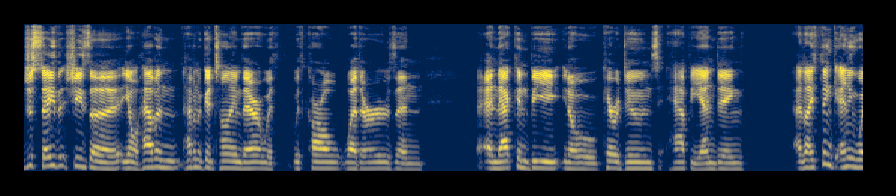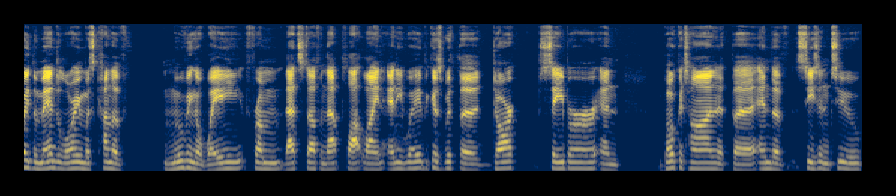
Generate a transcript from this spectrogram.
just say that she's uh you know having having a good time there with with Carl Weathers and and that can be you know Cara Dune's happy ending. And I think anyway the Mandalorian was kind of moving away from that stuff and that plot line anyway because with the dark saber and Bo Katan at the end of season two,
